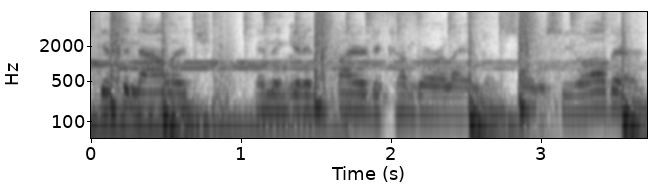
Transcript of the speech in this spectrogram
get the knowledge, and then get inspired to come to Orlando. So we'll see you all there.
